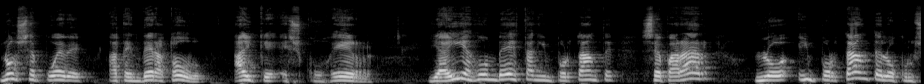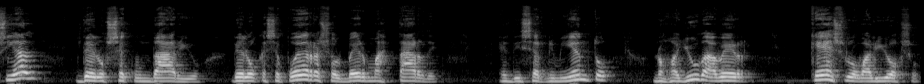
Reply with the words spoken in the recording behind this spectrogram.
No se puede atender a todo, hay que escoger. Y ahí es donde es tan importante separar lo importante, lo crucial de lo secundario, de lo que se puede resolver más tarde. El discernimiento nos ayuda a ver qué es lo valioso.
